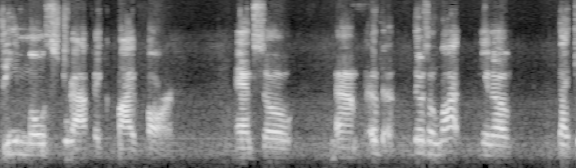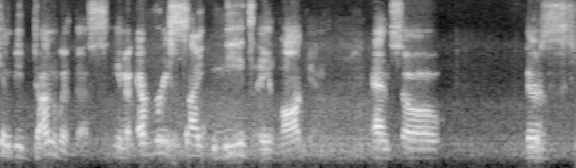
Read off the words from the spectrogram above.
the most traffic by far. And so um, there's a lot, you know, that can be done with this. You know, every site needs a login. And so there's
